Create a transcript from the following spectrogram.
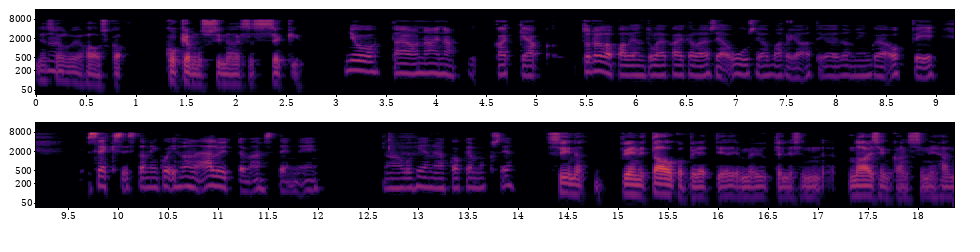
ja se mm. oli hauska kokemus sinänsä sekin. Joo, tämä on aina kaikkea, todella paljon tulee kaikenlaisia uusia variaatioita niin kuin, ja oppii seksistä niin kuin ihan älyttömästi, niin nämä on ollut hienoja kokemuksia. Siinä pieni tauko pidettiin ja mä juttelin sen naisen kanssa, niin hän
